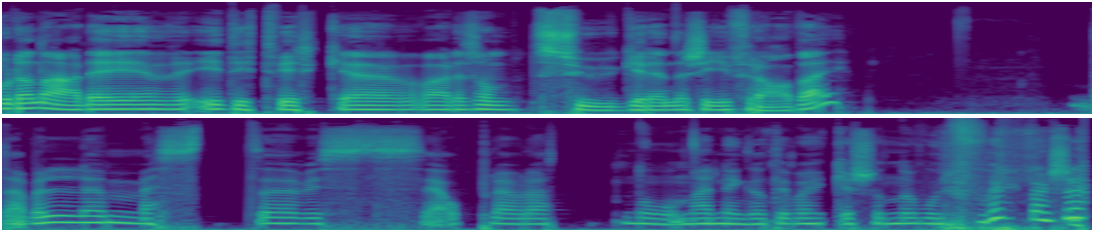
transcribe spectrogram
hvordan er det i, i, ditt virke? Hva er det som suger energi fra deg? Det er vel mest eh, hvis jeg opplever at noen er negative og ikke skjønner hvorfor, kanskje.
